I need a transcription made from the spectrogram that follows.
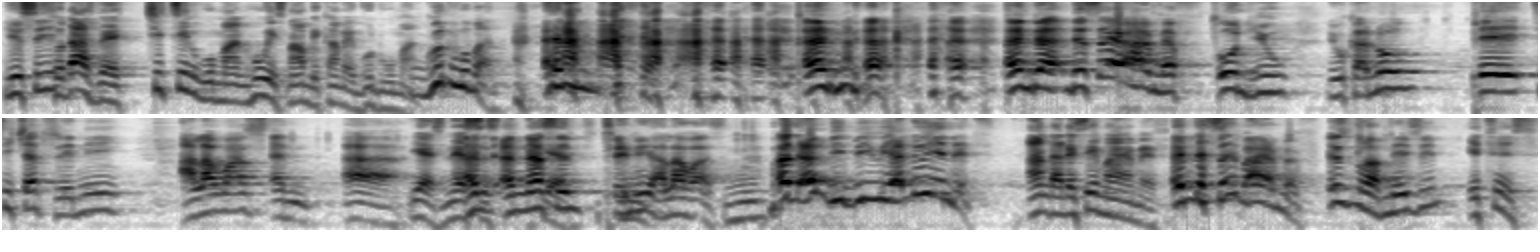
you see, So that's the cheating woman who is now become a good woman. good woman, and and uh, and uh, they say IMF told you you cannot pay teacher trainee allowance and. Uh, Yes, nurses. and, and nursing Yeah. trainee allowance. But MBB, we are doing it. Under the same IMF. And the same IMF. It's not amazing. It is.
